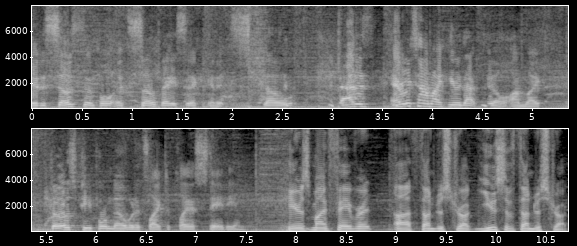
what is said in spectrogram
It is so simple, it's so basic, and it's so. That is every time I hear that fill, I'm like, those people know what it's like to play a stadium. Here's my favorite uh, Thunderstruck use of Thunderstruck.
